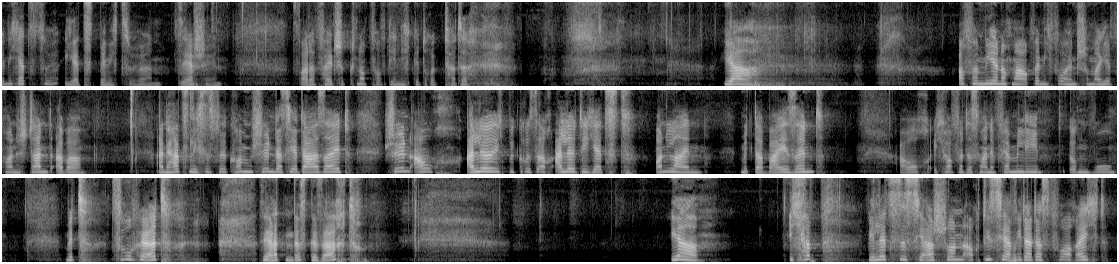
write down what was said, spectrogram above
Bin ich jetzt zu hören? Jetzt bin ich zu hören. Sehr schön. Das war der falsche Knopf, auf den ich gedrückt hatte. Ja, auch von mir nochmal, auch wenn ich vorhin schon mal hier vorne stand, aber ein herzliches Willkommen. Schön, dass ihr da seid. Schön auch alle, ich begrüße auch alle, die jetzt online mit dabei sind. Auch ich hoffe, dass meine Family irgendwo mit zuhört. Sie hatten das gesagt. Ja, ich habe wie letztes Jahr schon, auch dieses Jahr wieder das Vorrecht,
